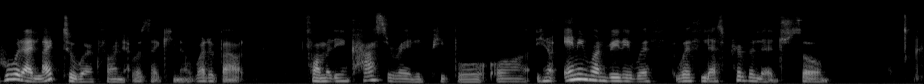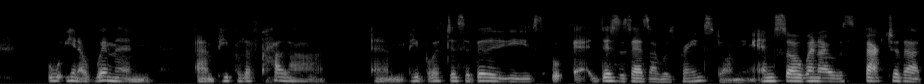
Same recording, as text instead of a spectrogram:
who would I like to work for? And it was like, you know, what about formerly incarcerated people or you know anyone really with with less privilege. So you know women um, people of color um, people with disabilities this is as i was brainstorming. And so when i was back to that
